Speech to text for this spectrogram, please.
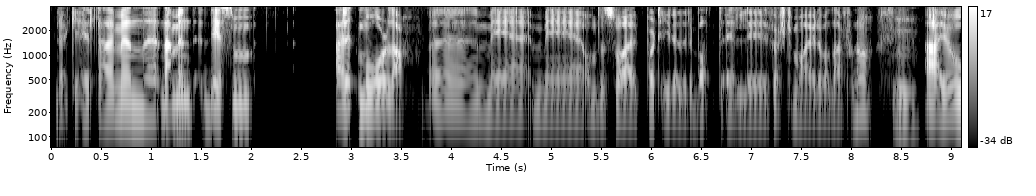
Det er ikke helt der. Men, eh, nei, men det som er et mål, da, eh, med, med, om det så er partilederdebatt eller 1. mai eller hva det er for noe, mm. er jo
